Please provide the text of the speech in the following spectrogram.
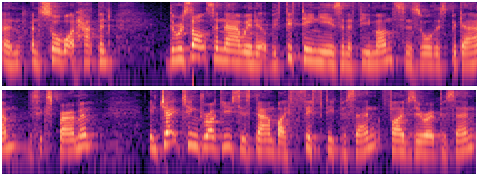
and, and saw what had happened. The results are now in. It'll be 15 years in a few months since all this began, this experiment. Injecting drug use is down by 50%, 50%.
